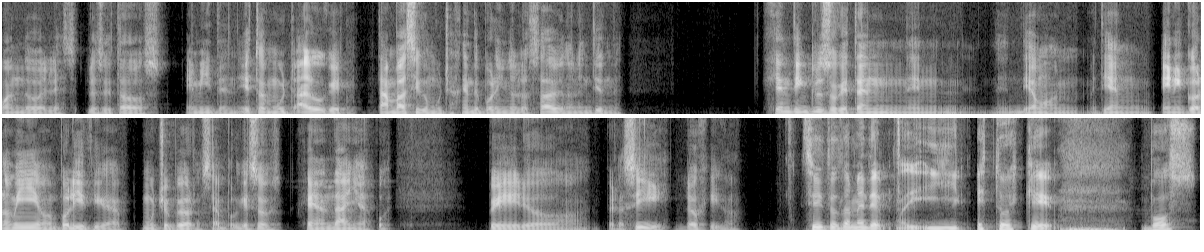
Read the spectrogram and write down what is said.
cuando los estados emiten. Esto es algo que tan básico mucha gente por ahí no lo sabe, no lo entiende. Gente incluso que está en, digamos, metida en, economía o en política, mucho peor, o sea, porque eso genera daño después. Pero, pero sí, lógico. Sí, totalmente. Y esto es que vos,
